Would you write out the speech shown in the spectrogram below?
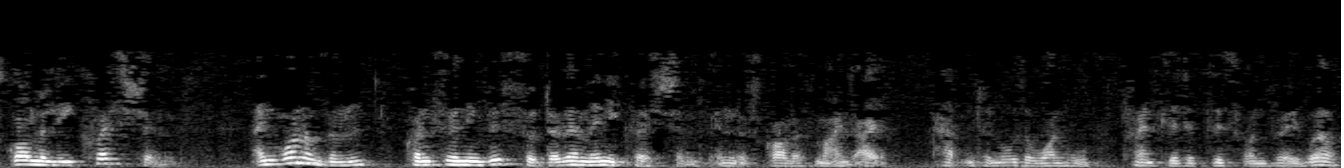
scholarly questions. And one of them concerning this sutta, there are many questions in the scholar's mind. I happen to know the one who translated this one very well.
